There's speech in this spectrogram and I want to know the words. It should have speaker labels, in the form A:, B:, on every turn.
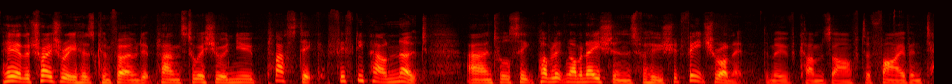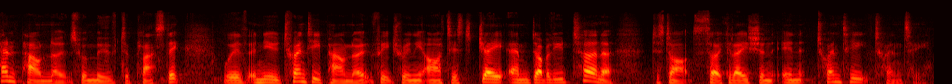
A: Here, the Treasury has confirmed it plans to issue a new plastic £50 note and will seek public nominations for who should feature on it. The move comes after five and £10 notes were moved to plastic, with a new £20 note featuring the artist J.M.W. Turner to start circulation in 2020.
